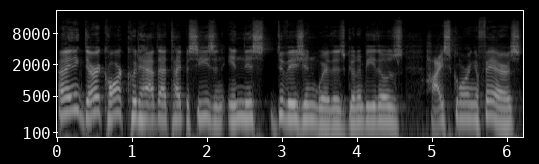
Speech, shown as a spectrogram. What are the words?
and I think Derek Carr could have that type of season in this division where there's going to be those high scoring affairs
